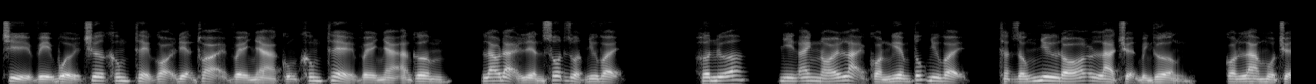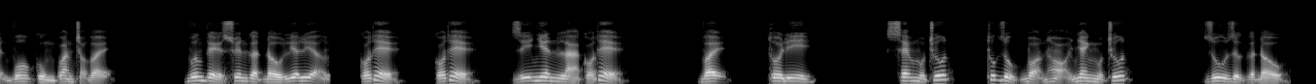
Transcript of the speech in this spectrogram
chỉ vì buổi trưa không thể gọi điện thoại về nhà cũng không thể về nhà ăn cơm, lao đại liền sốt ruột như vậy. Hơn nữa, nhìn anh nói lại còn nghiêm túc như vậy, thật giống như đó là chuyện bình thường, còn là một chuyện vô cùng quan trọng vậy. Vương Tề Xuyên gật đầu lia lịa, có thể, có thể, dĩ nhiên là có thể. Vậy, tôi đi. Xem một chút, thúc giục bọn họ nhanh một chút. Du rực gật đầu.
